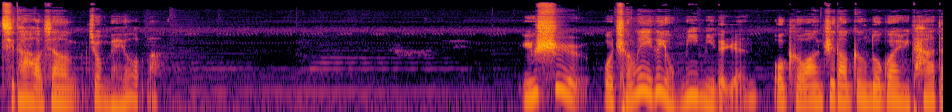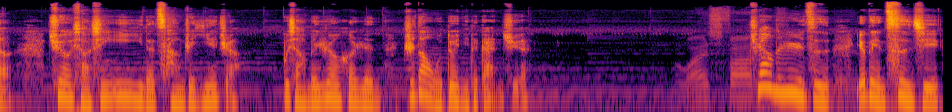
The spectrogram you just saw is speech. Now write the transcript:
其他好像就没有了。于是我成了一个有秘密的人，我渴望知道更多关于他的，却又小心翼翼的藏着掖着，不想被任何人知道我对你的感觉。这样的日子有点刺激，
